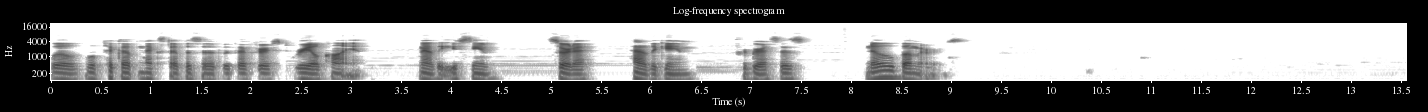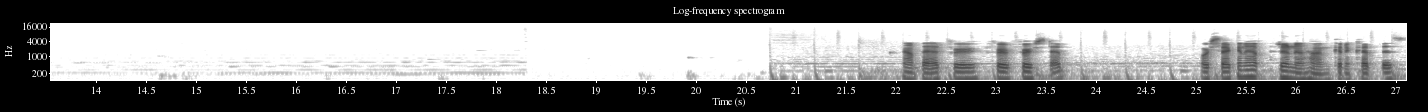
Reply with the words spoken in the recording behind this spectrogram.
we'll we'll pick up next episode with our first real client. Now that you've seen sort of how the game progresses, no bummers. Not bad for for first step or second up. I don't know how I'm gonna cut this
